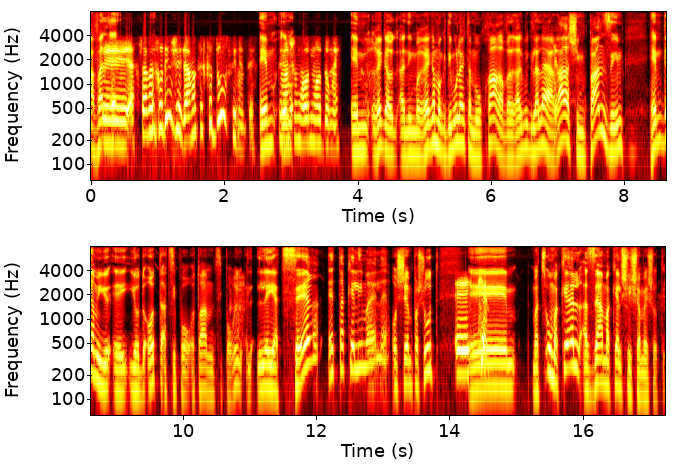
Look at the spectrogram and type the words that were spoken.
אבל... ועכשיו אנחנו יודעים שגם הקקדו עושים את זה. הם, זה משהו מאוד מאוד דומה. הם, רגע, אני רגע מקדים אולי את המאוחר, אבל רק בגלל ההערה כן. השימפנזים, הם גם אה, יודעות, הציפור, אותם ציפורים, לייצר את הכלים האלה? או שהם פשוט אה, אה, כן. מצאו מקל, אז זה המקל שישמש אותי.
